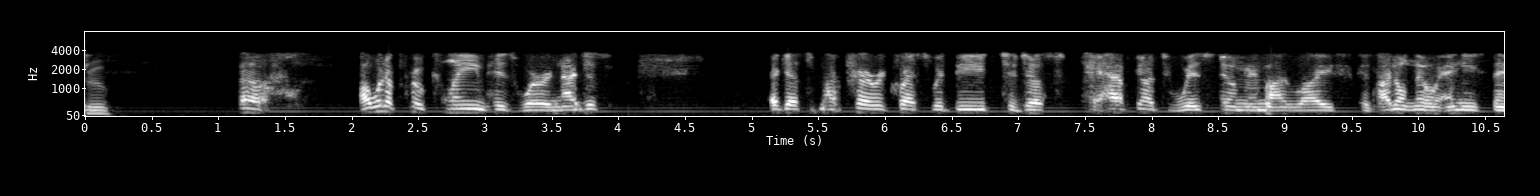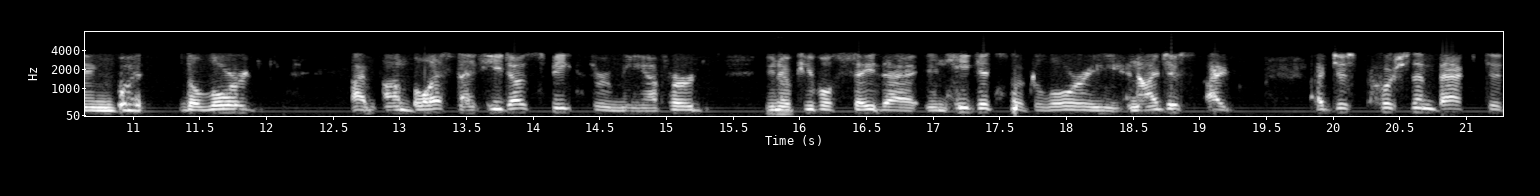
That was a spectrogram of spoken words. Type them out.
true. uh, I want to proclaim His word, and I just, I guess my prayer request would be to just to have God's wisdom in my life because I don't know anything, but the Lord, I'm, I'm blessed that He does speak through me. I've heard, you know, people say that, and He gets the glory, and I just, I, I just push them back to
